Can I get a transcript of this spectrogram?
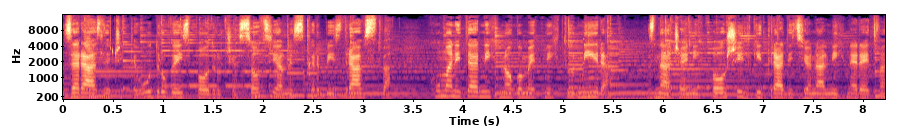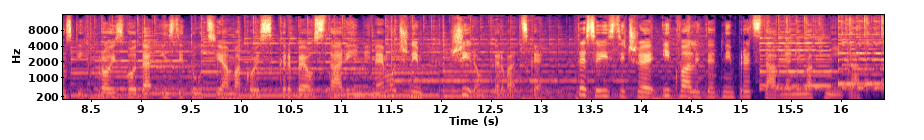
za različite udruge iz područja socijalne skrbi i zdravstva, humanitarnih nogometnih turnira, značajnih pošiljki tradicionalnih neretvanskih proizvoda institucijama koje skrbe o starijim i nemoćnim širom Hrvatske, te se ističe i kvalitetnim predstavljanjima knjiga.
